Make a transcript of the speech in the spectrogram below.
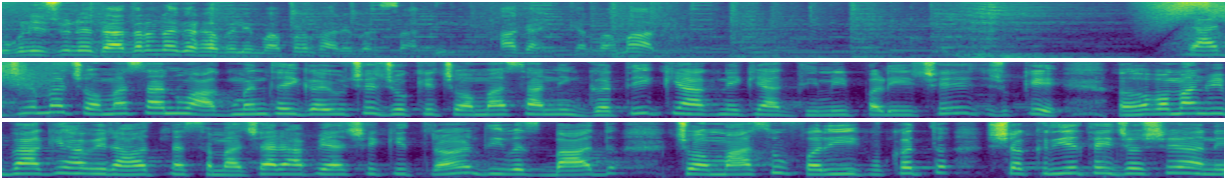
ઓગણીસ જૂને દાદરાનગર, હવેલીમાં પણ ભારે વરસાદની આગાહી કરવામાં આવી. રાજ્યમાં ચોમાસાનું આગમન થઈ ગયું છે. જો કે ચોમાસાની ગતિ ક્યાંક ને ક્યાંક ધીમી પડી છે. જો કે હવામાન વિભાગે હવે રાહતના સમાચાર આપ્યા છે કે ત્રણ દિવસ બાદ ચોમાસું ફરી એક વખત સક્રિય થઈ જશે અને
